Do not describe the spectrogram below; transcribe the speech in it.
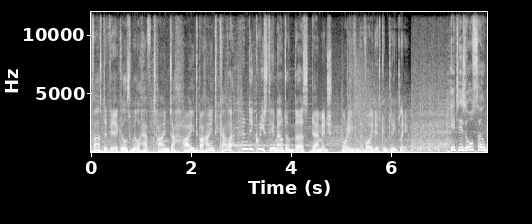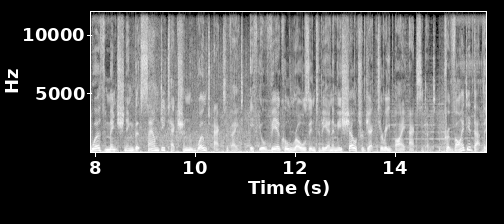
Faster vehicles will have time to hide behind cover and decrease the amount of burst damage, or even avoid it completely. It is also worth mentioning that sound detection won't activate if your vehicle rolls into the enemy shell trajectory by accident, provided that the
